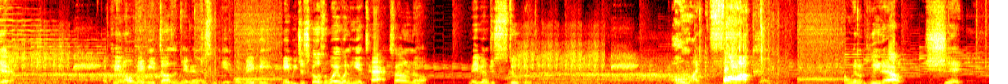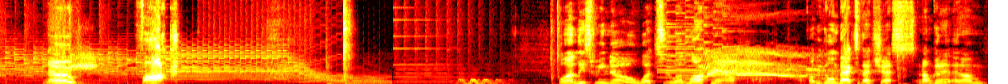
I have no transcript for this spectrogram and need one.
Yeah. Okay, no, maybe it doesn't. Maybe I'm just... It, or maybe maybe it just goes away when he attacks. I don't know. Maybe I'm just stupid. Oh my... Fuck! I'm gonna bleed out. Shit. No! Fuck! Well, at least we know what to unlock now. I'll be going back to that chest, and I'm gonna and I'm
